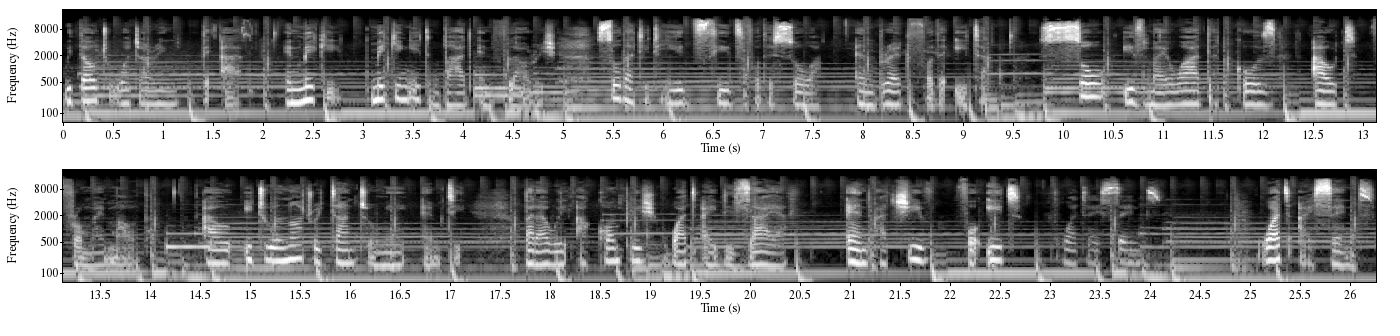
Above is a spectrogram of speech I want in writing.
without watering the earth and make it, making it bud and flourish, so that it yields seeds for the sower and bread for the eater. So is my word that goes out from my mouth. I'll, it will not return to me empty, but I will accomplish what I desire and achieve for it what I sent. What I sent.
